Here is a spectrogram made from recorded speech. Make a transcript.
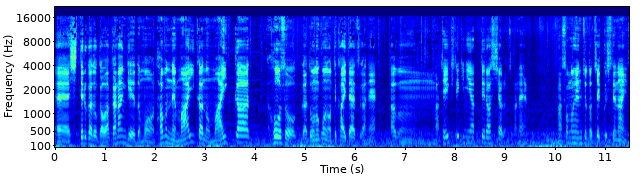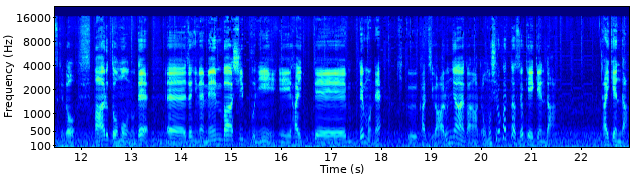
えー、知ってるかどうかわからんけれども、多分ね、マイカのマイカ放送がどのこうのって書いたやつがね、多分、まあ、定期的にやってらっしゃるんですかね。まあ、その辺ちょっとチェックしてないんですけど、まあ、あると思うので、えー、ぜひね、メンバーシップに入ってでもね、聞く価値があるんじゃないかなって、面白かったですよ、経験談。体験談。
